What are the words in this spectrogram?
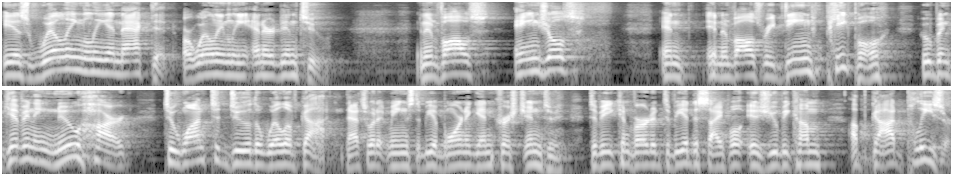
is willingly enacted or willingly entered into. It involves angels and it involves redeemed people who've been given a new heart to want to do the will of God. That's what it means to be a born again Christian, to, to be converted, to be a disciple, is you become a God pleaser.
